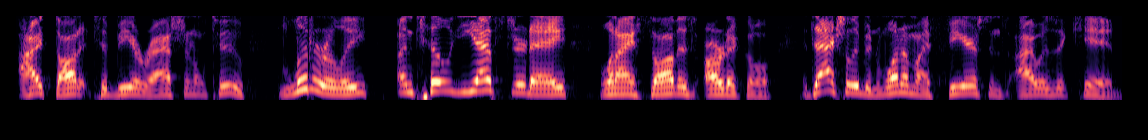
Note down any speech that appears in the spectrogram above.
I thought it to be irrational too. Literally until yesterday when I saw this article. It's actually been one of my fears since I was a kid.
